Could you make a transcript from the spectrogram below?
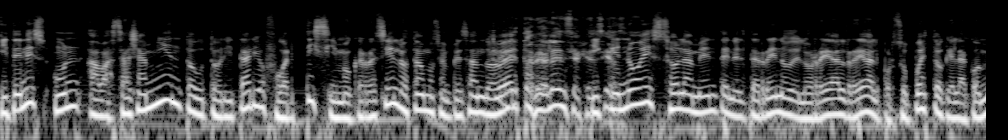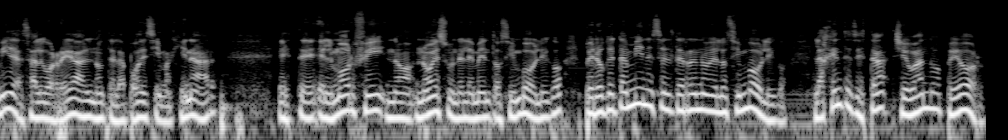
Y tenés un avasallamiento autoritario fuertísimo que recién lo estamos empezando a ver estas violencias que y que no es solamente en el terreno de lo real, real. Por supuesto que la comida es algo real, no te la podés imaginar. Este, el morfi no, no es un elemento simbólico, pero que también es el terreno de lo simbólico. La gente se está llevando peor.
